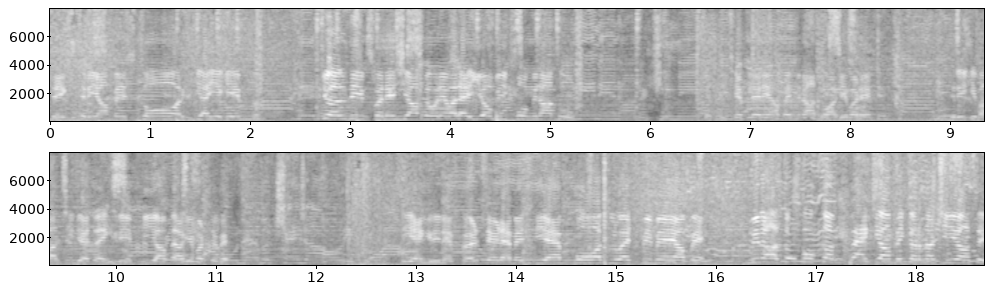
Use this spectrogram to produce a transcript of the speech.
सिक्स थ्री यहाँ पे स्कोर किया ये गेम जल्दी फिनिश यहाँ पे होने वाला है। यो विको मिनातो। पीछे प्लेयर यहाँ पे मिनातो आगे बढ़े। इंजरी की बात की जाए तो एंग्री भी यहाँ पे आगे बढ़ते हुए। एंग्री ने फिर से डैमेज दिया है। बहुत लो एचपी में यहाँ पे मिनातो को कम बैक यहाँ पे करना चाहिए यहाँ से।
